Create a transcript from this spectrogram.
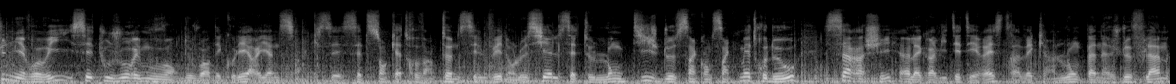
Aucune mièvrerie, c'est toujours émouvant de voir décoller Ariane 5. Ces 780 tonnes s'élever dans le ciel, cette longue tige de 55 mètres de haut s'arracher à la gravité terrestre avec un long panache de flammes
